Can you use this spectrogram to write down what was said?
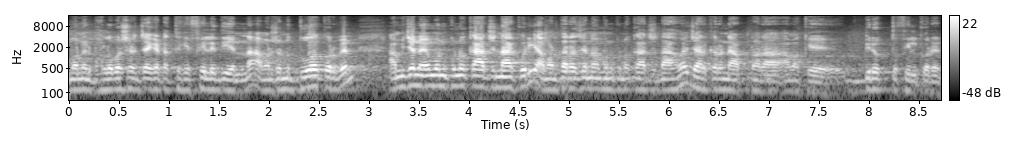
মনের ভালোবাসার জায়গাটা থেকে ফেলে দিয়েন না। আমার জন্য দোয়া করবেন। আমি যেন এমন কোনো কাজ না করি, আমার দ্বারা যেন এমন কোনো কাজ না হয়, যার কারণে আপনারা আমাকে বিরক্ত ফিল করেন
